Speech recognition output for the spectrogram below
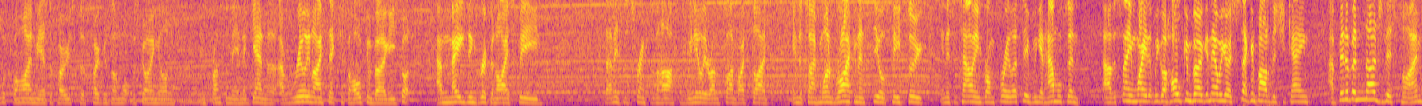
look behind me as opposed to focus on what was going on in front of me. And again, a, a really nice exit for Hulkenberg. He's got amazing grip and high speed. That is the strength of the Haas as we nearly run side by side in the turn one. Raikkonen steals P2 in this Italian Grand Prix. Let's see if we can get Hamilton uh, the same way that we got Hulkenberg. And there we go, second part of the chicane. A bit of a nudge this time,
